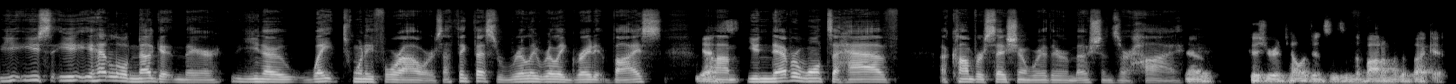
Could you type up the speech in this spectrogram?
You, you you you had a little nugget in there. You know, wait 24 hours. I think that's really really great advice. Yes. Um, you never want to have a conversation where their emotions are high. no, because your intelligence is in the bottom of the bucket.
